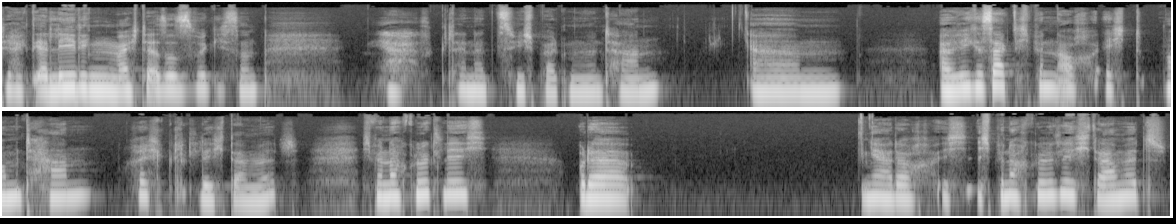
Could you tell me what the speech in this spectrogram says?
direkt erledigen möchte. Also es ist wirklich so ein ja, kleiner Zwiespalt momentan. Ähm, aber wie gesagt, ich bin auch echt momentan recht glücklich damit. Ich bin auch glücklich oder ja doch, ich, ich bin auch glücklich damit,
